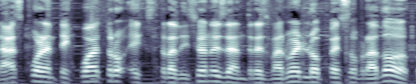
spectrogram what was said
Las 44 extradiciones de Andrés Manuel López Obrador.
